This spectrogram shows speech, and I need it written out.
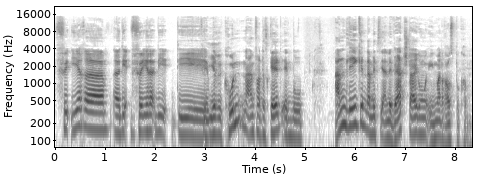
für ihre, äh, die, für ihre, die, die, Ihre Kunden einfach das Geld irgendwo anlegen, damit sie eine Wertsteigerung irgendwann rausbekommen.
